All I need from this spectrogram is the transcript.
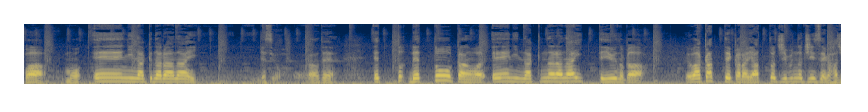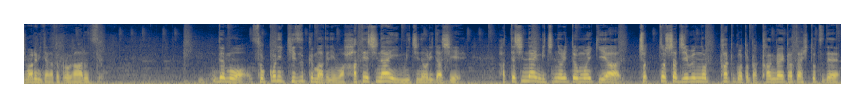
はもう永遠になくならないんですよ。なのでえっと、劣等感は永遠になくならないっていうのが分かってからやっと自分の人生が始まるみたいなところがあるんですよ。でもそこに気づくまでには果てしない道のりだし果てしない道のりと思いきやちょっとした自分の覚悟とか考え方一つで、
